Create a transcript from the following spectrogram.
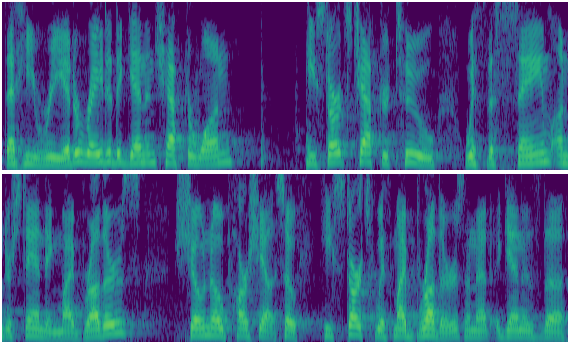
that he reiterated again in chapter 1 he starts chapter 2 with the same understanding. My brothers, show no partiality. So he starts with my brothers, and that again is the,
